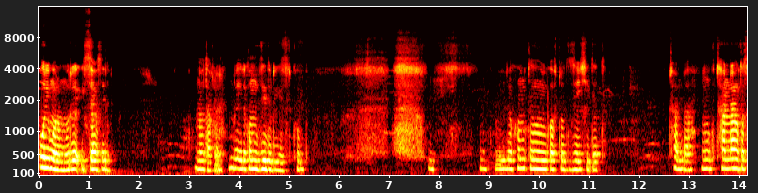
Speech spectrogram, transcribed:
পরি মরে ইচ্ছা আছে। না থাকলে এরকম জিদ উঠে গেছে খুব। এইরকম তো কষ্ট দিচ্ছে এই শীতের। ঠান্ডা ঠান্ডা অথচ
